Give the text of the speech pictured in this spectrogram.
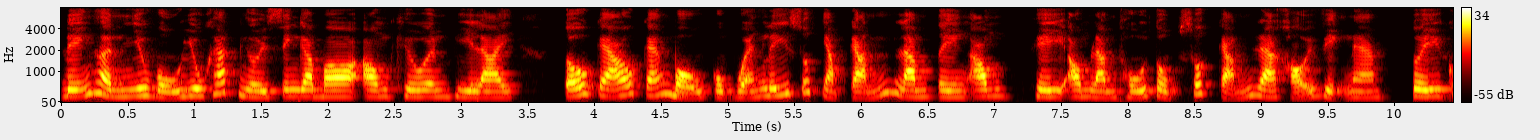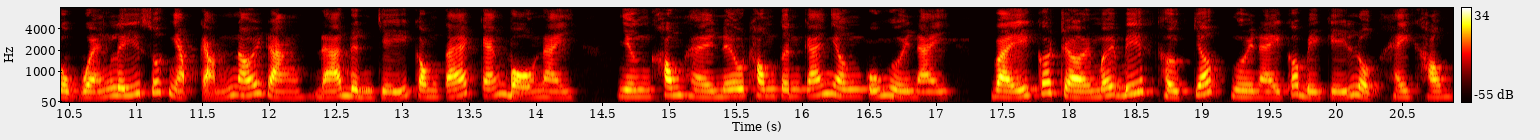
Điển hình như vụ du khách người Singapore ông Kuen Pillai tố cáo cán bộ Cục Quản lý xuất nhập cảnh làm tiền ông khi ông làm thủ tục xuất cảnh ra khỏi Việt Nam. Tuy Cục Quản lý xuất nhập cảnh nói rằng đã đình chỉ công tác cán bộ này, nhưng không hề nêu thông tin cá nhân của người này. Vậy có trời mới biết thực chất người này có bị kỷ luật hay không?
